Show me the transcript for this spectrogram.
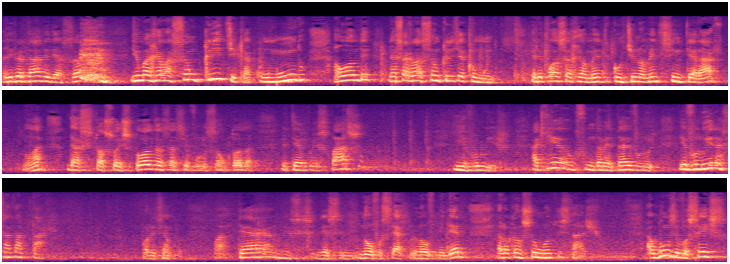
a liberdade de ação e uma relação crítica com o mundo, onde, nessa relação crítica com o mundo, ele possa realmente, continuamente se interar não é? das situações todas, dessa evolução toda de tempo e espaço, e evoluir. Aqui é o fundamental evoluir. Evoluir é se adaptar. Por exemplo, A Terra, nesse, nesse novo século, novo milênio, ela alcançou um outro estágio. Alguns de vocês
